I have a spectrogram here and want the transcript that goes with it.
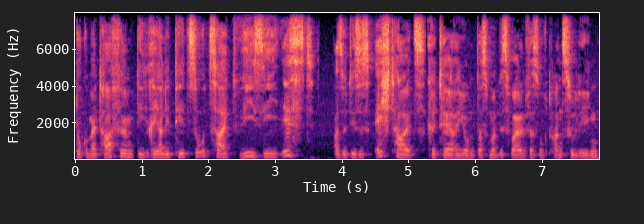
Dokumentarfilm die Realität so zeigt, wie sie ist. Also dieses Echtheitskriterium, das man bisweilen versucht anzulegen.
